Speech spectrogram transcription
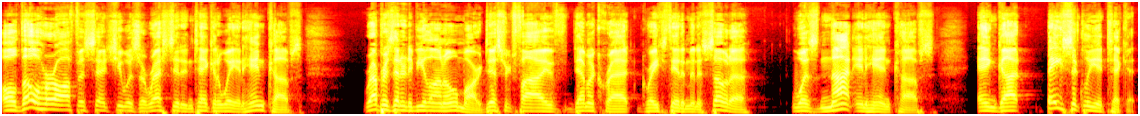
although her office said she was arrested and taken away in handcuffs, Representative Ilhan Omar, District Five Democrat, great state of Minnesota was not in handcuffs and got basically a ticket.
